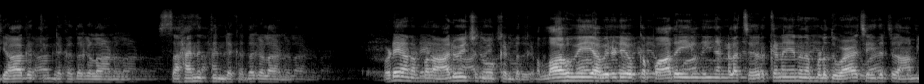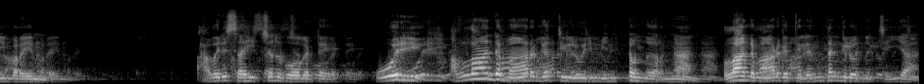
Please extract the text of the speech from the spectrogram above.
ത്യാഗത്തിന്റെ കഥകളാണ്. സഹനത്തിന്റെ കഥകളാണ്. അവിടെയാണ് നമ്മൾ ആലോചിച്ച് നോക്കേണ്ടത്. അള്ളാഹുവേ അവരുടെയൊക്കെ പാതയിൽ നീ ഞങ്ങളെ ചേർക്കണേന്ന് നമ്മൾ ദുആ ചെയ്തിട്ട് ആമീൻ പറയുന്നുണ്ട്. അവർ സഹിച്ചത് പോകട്ടെ. ഒരു അള്ളാന്റെ മാർഗത്തിൽ ഒരു മിനിറ്റ് ഒന്ന് ഇറങ്ങാൻ അള്ളാന്റെ മാർഗത്തിൽ എന്തെങ്കിലും ഒന്ന് ചെയ്യാൻ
